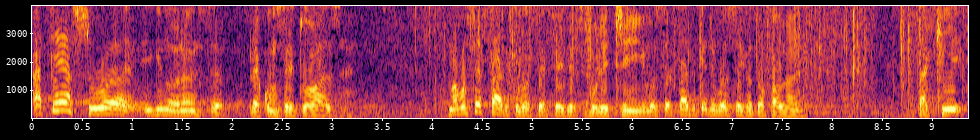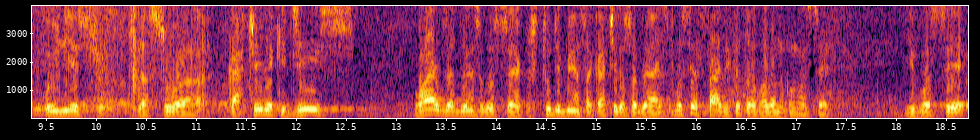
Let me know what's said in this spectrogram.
até a sua ignorância preconceituosa. Mas você sabe que você fez esse boletim e você sabe que é de você que eu estou falando. Está aqui o início da sua cartilha que diz o AIDS é a doença do século. Estude bem essa cartilha sobre AIDS. Você sabe que eu estou falando com você. E você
